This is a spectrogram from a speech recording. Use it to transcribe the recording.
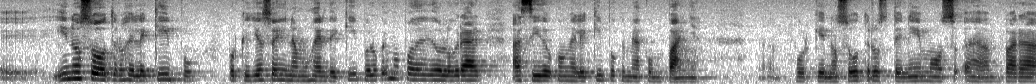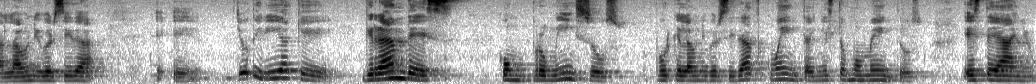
eh, y nosotros, el equipo, porque yo soy una mujer de equipo, lo que hemos podido lograr ha sido con el equipo que me acompaña porque nosotros tenemos ah, para la universidad, eh, eh, yo diría que grandes compromisos, porque la universidad cuenta en estos momentos, este año,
